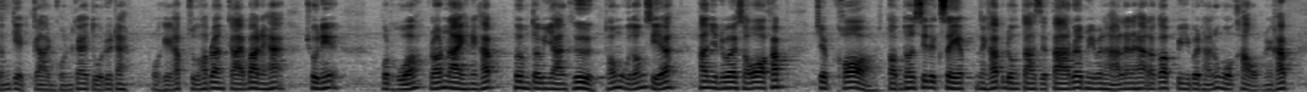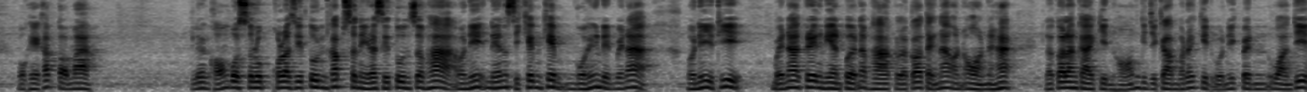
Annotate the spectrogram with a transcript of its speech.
สังเกตการณ์คนใกล้ตัวด้วยนะโอเคครับสุขภาพร่างกายบ้างนะฮะช่วงนี้ปวดหัวร้อนในนะครับเพิ่มเติมอีกอย่างคือท้องผูกท้องเสียท่านอยู่ในวัยสวครับเจ็บคอต่อมทอนซิลเสบนะครับดวงตาเสียตาเริ่มมีปัญหาแล้วนะฮะแล้วก็มีปัญหาเรื่องหัวเข่านะครับโอเคครับต่อมา เรื่องของบทสรุปคนราศีตุลครับเสน่ห์ราศีตุลเสื้อผ้า วันนี้เน้นสีเข้มเข้มโงเฮงเด่นใบหน้า วันนี้อยู่ที่ใบหน้าเกลี้ยงเนียนเปิดหน้าผากแล้วก็แต่งหน้าอ่อนๆนะฮะแล้วก็ร่างกายกลิ่นหอมกิจกรรมภารกิจวันนี้เป็นวันที่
